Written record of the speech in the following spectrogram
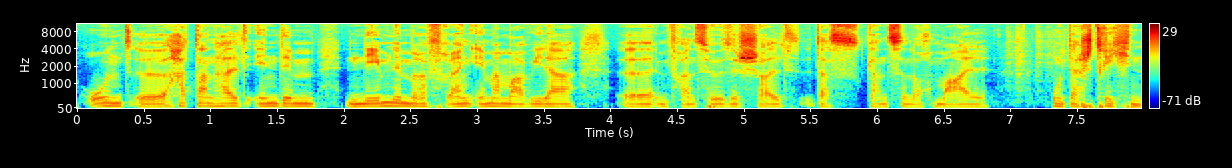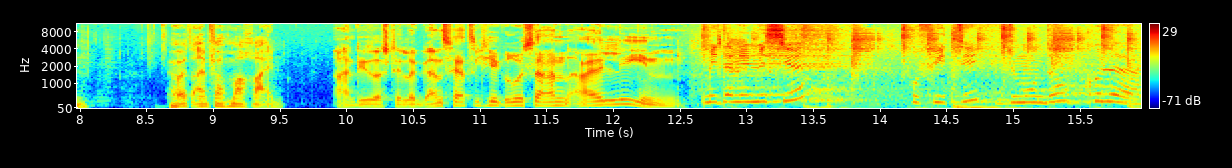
und äh, hat dann halt in dem neben dem Refrain immer mal wieder äh, im Französisch halt das Ganze noch mal unterstrichen. Hört einfach mal rein. An dieser Stelle ganz herzliche Grüße an Eileen. Mesdames et messieurs, profitez du monde couleur.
